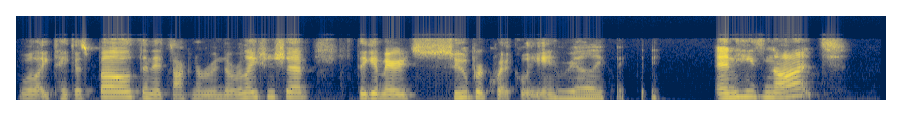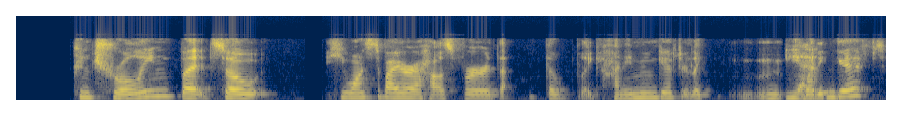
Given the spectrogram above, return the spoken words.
will like take us both and it's not going to ruin the relationship they get married super quickly Really quickly. and he's not controlling but so he wants to buy her a house for the the like honeymoon gift or like Yeah. wedding gift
